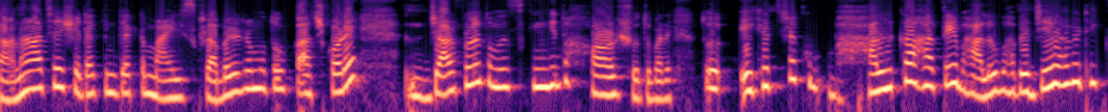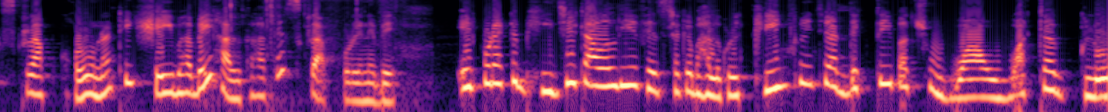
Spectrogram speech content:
দানা আছে, সেটা কিন্তু একটা মাইল্ড স্ক্রাবারের মতো কাজ করে, যার ফলে তোমাদের স্কিন কিন্তু হার্শ হতে পারে। তো এক্ষেত্রে খুব হালকা হাতে ভালোভাবে, যেভাবে ঠিক স্ক্রাব করো না, ঠিক সেইভাবেই হালকা হাতে স্ক্রাব করে নেবে। এরপর একটা ভিজে টাওয়াল দিয়ে ফেসটাকে ভালো করে ক্লিন করে নিচ্ছি, আর দেখতেই পাচ্ছ ওয়াও ওয়াটার গ্লো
